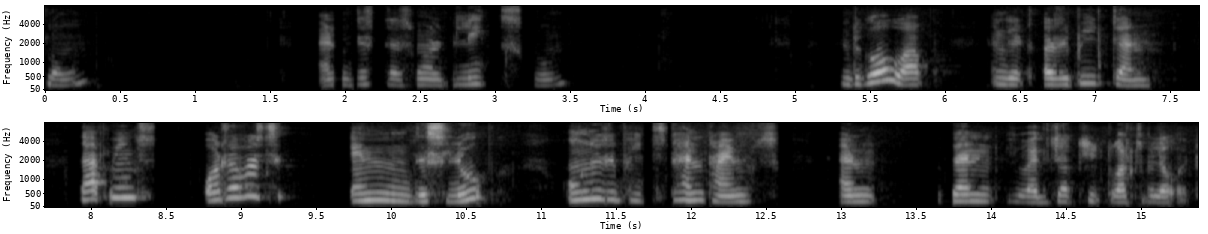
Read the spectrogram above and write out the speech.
clone, and just want to delete clone, and go up and get a repeat 10. That means whatever's in this loop only repeats 10 times and then you execute what's below it.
